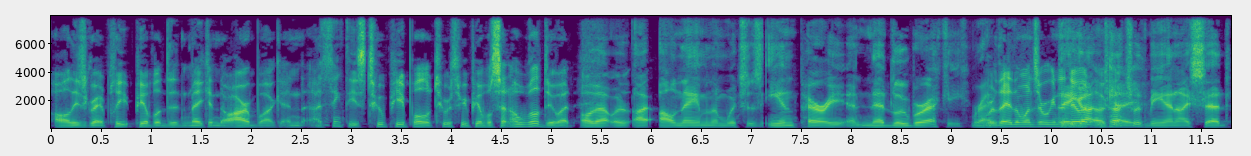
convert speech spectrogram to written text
all these great ple- people didn't make it into our book, and I think these two people, two or three people, said, "Oh, we'll do it." Oh, that was I, I'll name them, which is Ian Perry and Ned Luberecki. Right. Were they the ones that were going to do? They do got it? in touch with me, and I said,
